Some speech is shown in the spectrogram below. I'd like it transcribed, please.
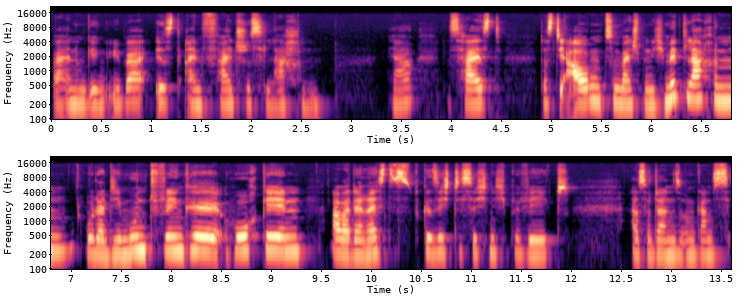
bei einem Gegenüber, ist ein falsches Lachen. Ja, das heißt, dass die Augen zum Beispiel nicht mitlachen oder die Mundwinkel hochgehen, aber der Rest des Gesichtes sich nicht bewegt. Also dann so ein ganz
